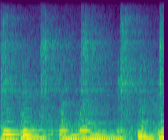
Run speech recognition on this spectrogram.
Música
